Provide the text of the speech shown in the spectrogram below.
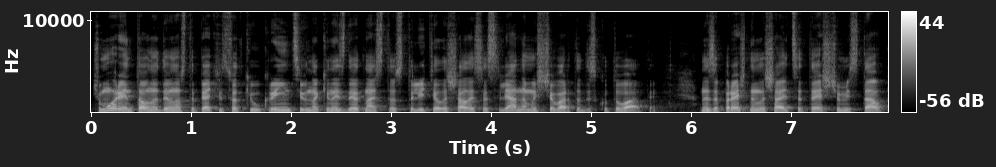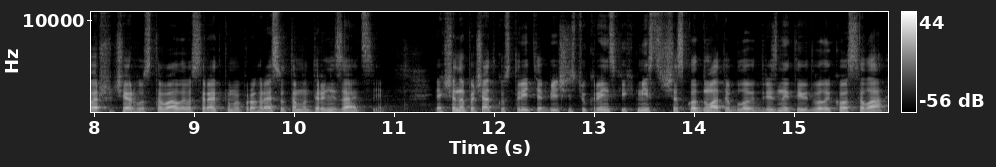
Чому орієнтовно 95% українців на кінець 19 століття лишалися селянами, ще варто дискутувати. Незаперечним лишається те, що міста в першу чергу ставали осередками прогресу та модернізації. Якщо на початку століття більшість українських міст ще складнувати було відрізнити від великого села,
